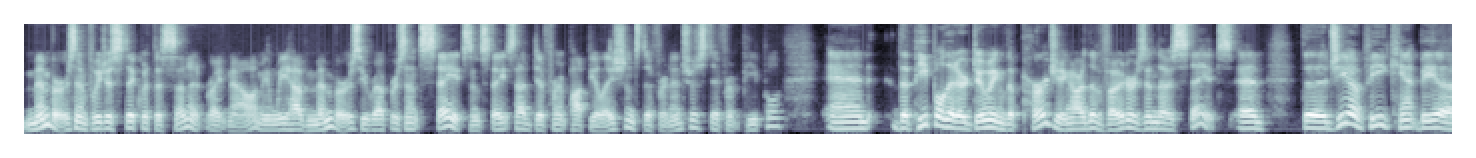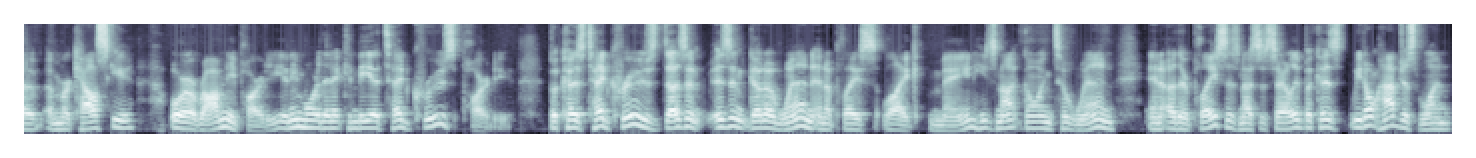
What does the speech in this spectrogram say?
members. And if we just stick with the Senate right now, I mean, we have members who represent states, and states have different populations, different interests, different people. And the people that are doing the purging are the voters in those states. And the GOP can't be a, a Murkowski or a Romney party any more than it can be a Ted Cruz party because Ted Cruz doesn't isn't going to win in a place like Maine. He's not going to win in other places necessarily because we don't have just one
